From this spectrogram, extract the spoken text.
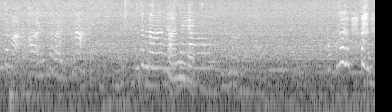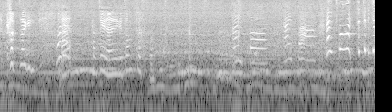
혼자만 아 인스타 라이브구나. 혼잣말 하는 거 아닌데. 어, 갑자기, 아, 갑자기 나린이가 점프했어. 아이뻐, 아이뻐, 아이뻐, 터뜨리자!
